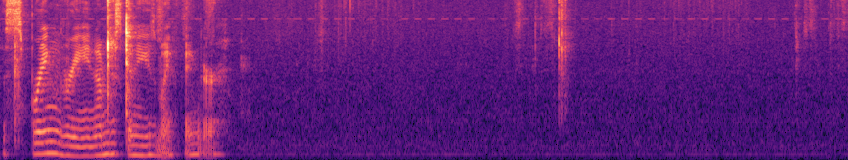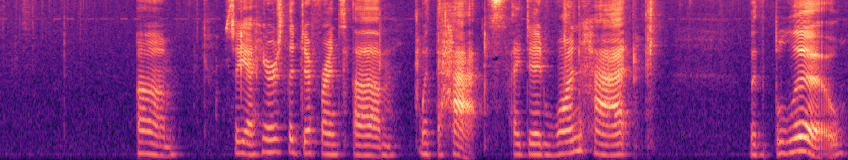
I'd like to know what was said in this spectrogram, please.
The spring green. I'm just going to use my finger. Um, so yeah, here's the difference um, with the hats. I did one hat with blue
